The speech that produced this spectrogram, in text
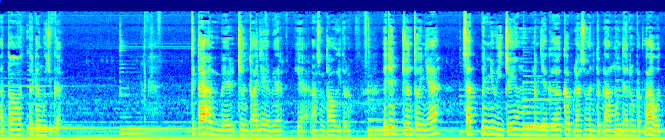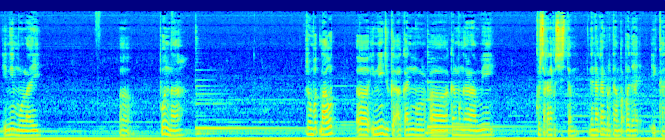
atau terganggu juga. Kita ambil contoh aja ya biar ya langsung tahu gitu loh. Itu contohnya saat penyu hijau yang menjaga keberlangsungan hidup lamun dan rumput laut ini mulai uh, punah rumput laut uh, ini juga akan uh, akan mengalami kerusakan ekosistem dan akan berdampak pada ikan.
